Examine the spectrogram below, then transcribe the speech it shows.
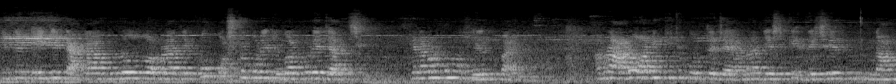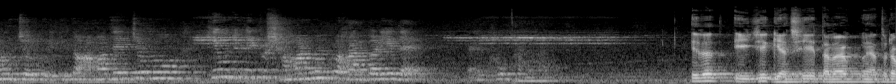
কিন্তু এই যে টাকাগুলো আমরা যে খুব কষ্ট করে জোগাড় করে যাচ্ছি এখানে আমরা কোনো হেল্প পাই না। আমরা আরও অনেক কিছু করতে চাই আমরা দেশকে দেশের নাম উজ্জ্বল করি কিন্তু আমাদের জন্য কেউ যদি একটু সামান্য একটু হাত বাড়িয়ে দেয় তাহলে খুব ভালো হয়। এরা এই যে গেছে তারা এতটা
